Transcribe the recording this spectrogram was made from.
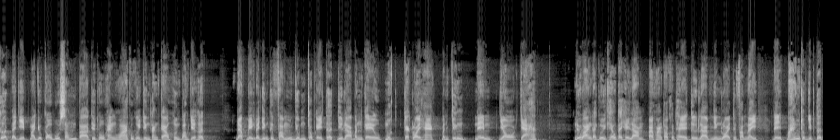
Tết là dịp mà nhu cầu mua sắm và tiêu thụ hàng hóa của người dân tăng cao hơn bao giờ hết. Đặc biệt là những thực phẩm dùng trong ngày Tết như là bánh kẹo, mứt, các loại hạt, bánh chưng, nem, giò, chả. Nếu bạn là người khéo tay hay làm, bạn hoàn toàn có thể tự làm những loại thực phẩm này để bán trong dịp Tết.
